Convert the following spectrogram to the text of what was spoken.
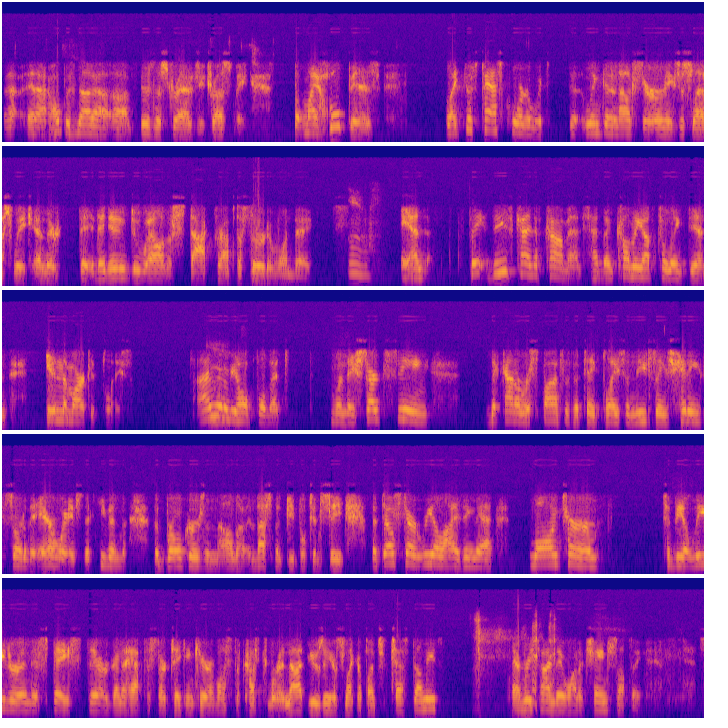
and I, and I hope it's not a, a business strategy. Trust me, but my hope is, like this past quarter, which LinkedIn announced their earnings just last week, and they're, they they didn't do well, and the stock dropped a third in one day. Mm. And th- these kind of comments have been coming up to LinkedIn in the marketplace. I'm mm. going to be hopeful that when they start seeing the kind of responses that take place and these things hitting sort of the airwaves that even the brokers and all the investment people can see, that they'll start realizing that long term, to be a leader in this space, they're going to have to start taking care of us, the customer, and not using us like a bunch of test dummies every time they want to change something.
